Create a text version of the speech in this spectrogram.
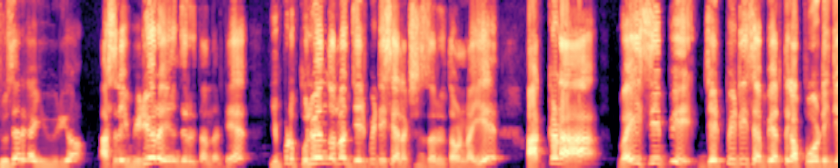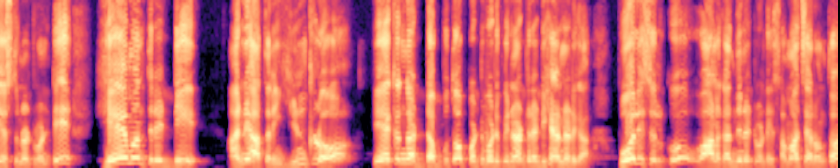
చూసారుగా ఈ వీడియో? అసలు ఈ వీడియోలో ఏం జరుగుతుందంటే ఇప్పుడు పులివెందులో జెడ్పీటీసీ ఎలక్షన్స్ జరుగుతూ ఉన్నాయి అక్కడ వైసీపీ జెడ్పీటీసీ అభ్యర్థిగా పోటీ చేస్తున్నటువంటి హేమంత్ రెడ్డి అనే అతని ఇంట్లో ఏకంగా డబ్బుతో పట్టుబడిపోయినాడు రెడ్ హ్యాండెడ్గా పోలీసులకు వాళ్ళకు అందినటువంటి సమాచారంతో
